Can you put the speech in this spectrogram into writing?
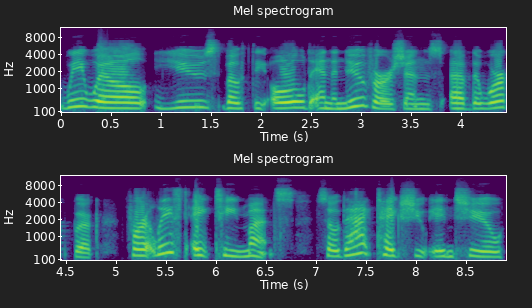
We will use both the old and the new versions of the workbook for at least 18 months. So that takes you into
